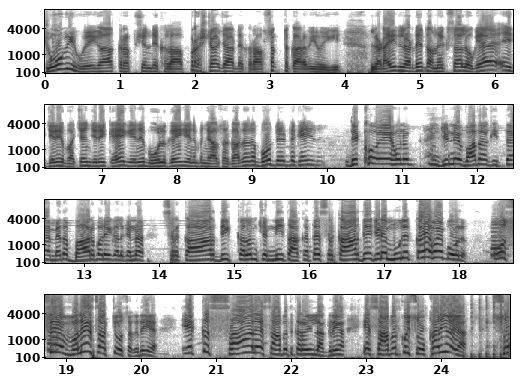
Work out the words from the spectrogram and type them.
ਜੋ ਵੀ ਹੋਏਗਾ ਕਰਪਸ਼ਨ ਦੇ ਖਿਲਾਫ, ਭ੍ਰਸ਼ਟਾਚਾਰ ਦੇ ਖਿਲਾਫ ਸਖਤ ਕਾਰਵਾਈ ਹੋਏਗੀ। ਲੜਾਈ ਲੜਦੇ ਤੁਹਾਨੂੰ 1 ਸਾਲ ਹੋ ਗਿਆ, ਇਹ ਜਿਹੜੇ ਵਚਨ ਜਿਹੜੇ ਕਹੇ ਗਏ ਨੇ, ਬੋਲ ਕਹੇ ਗਏ ਨੇ ਪੰਜਾਬ ਸਰਕਾਰ ਦੇ ਤਾਂ ਬਹੁਤ ਦੇਰ ਦੇ ਕਹੇ ਨੇ। ਦੇਖੋ, ਇਹ ਹੁਣ ਜਿਹਨੇ ਵਾਅਦਾ ਕੀਤਾ ਮੈਂ ਤਾਂ ਬਾਰ-ਬਾਰ ਇਹ ਗੱਲ ਕਹਿਣਾ ਸਰਕਾਰ ਦੀ ਕਲਮ 'ਚ ਇੰਨੀ ਤਾਕਤ ਹੈ, ਸਰਕਾਰ ਦੇ ਜਿਹੜੇ ਮੂੰਹ ਦੇ ਕਹੇ ਹੋਏ ਬੋਲ, ਉਸੇ ਵਲੇ ਸੱਚ ਹੋ ਸਕਦੇ ਆ। ਇੱਕ ਸਾਲ ਇਹ ਸਾਬਤ ਕਰਨ ਲਈ ਲੱਗ ਰਿਹਾ, ਇਹ ਸਾਬਤ ਕੋਈ ਸੌਖਾ ਨਹੀਂ ਹੋਇਆ। 100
